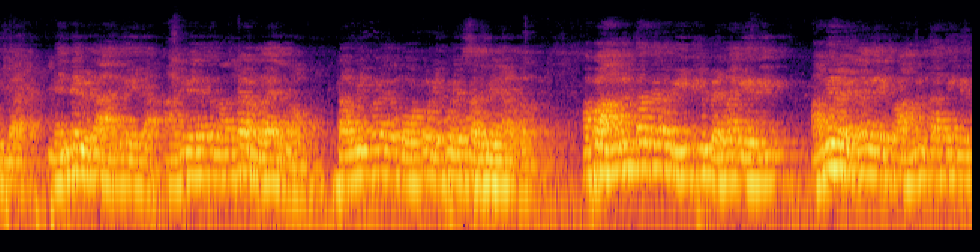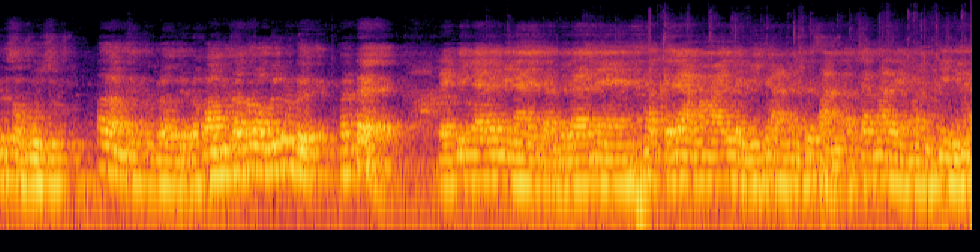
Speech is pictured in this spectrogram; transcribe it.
ഇല്ല. എന്റെ വീട് ആലുവയില. ആലുവയിലൊക്കെ നല്ല വെള്ളമായിരുന്നു. ടൗണിൽ കൂടെ ഒക്കെ ബോട്ട് ഓടിപ്പോയ സ്ഥലമായിരുന്നു അപ്പൊ ആമിൽത്താത്തയുടെ വീട്ടിൽ വെള്ളം കയറി. അങ്ങനെ വെള്ളം കയറിയപ്പോ ആമിൻതാത്തയ്ക്ക് എന്ത് സംഭവിച്ചു? അതാണ് എനിക്ക് അപ്പൊ ആമിൽത്താത്ത വന്നിട്ടുണ്ട്. കേട്ടെ തമ്പുരാനെ അമ്മമാര് കാണുന്നത് സന്തോഷം എന്ന് പറയുമ്പോൾ എനിക്ക് ഇങ്ങനെ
